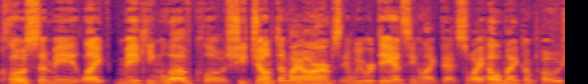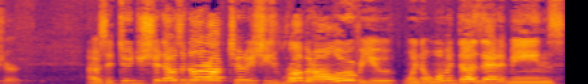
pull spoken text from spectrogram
close to me, like making love close. She jumped in my arms and we were dancing like that. So I held my composure. I was like, dude, you should. That was another opportunity. She's rubbing all over you. When a woman does that, it means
